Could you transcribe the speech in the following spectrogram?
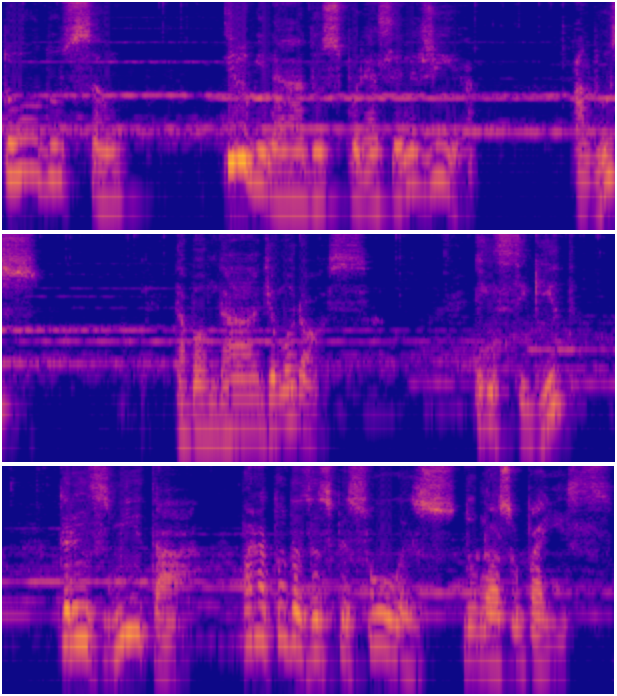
todos são iluminados por essa energia, a luz da bondade amorosa. Em seguida, transmita para todas as pessoas do nosso país.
